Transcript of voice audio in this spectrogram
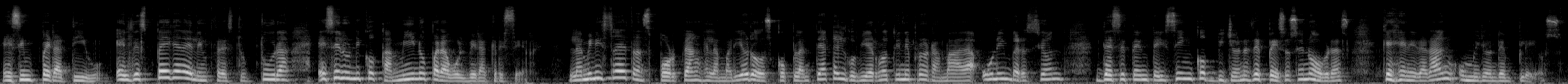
Es imperativo, el despegue de la infraestructura es el único camino para volver a crecer. La ministra de Transporte, Ángela María Orozco, plantea que el gobierno tiene programada una inversión de 75 billones de pesos en obras que generarán un millón de empleos.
